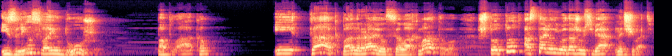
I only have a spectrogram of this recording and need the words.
излил свою душу, поплакал. И так понравился Лохматову, что тот оставил его даже у себя ночевать.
